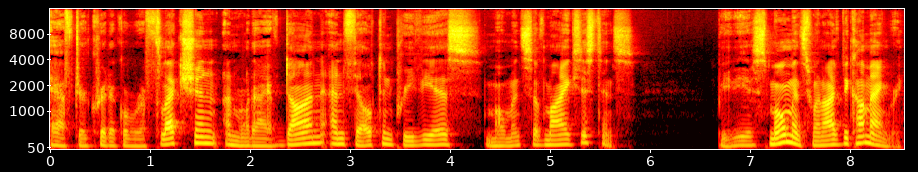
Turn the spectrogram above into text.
After critical reflection on what I have done and felt in previous moments of my existence, previous moments when I've become angry.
